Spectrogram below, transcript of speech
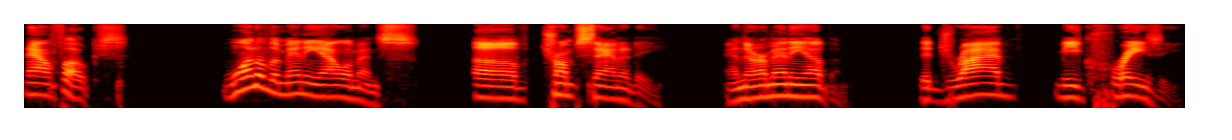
Now, folks, one of the many elements of Trump's sanity, and there are many of them, that drive me crazy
